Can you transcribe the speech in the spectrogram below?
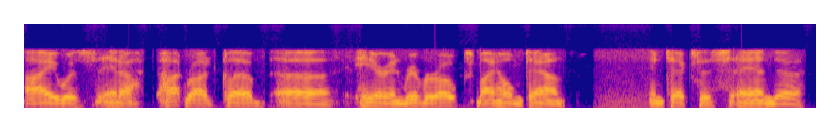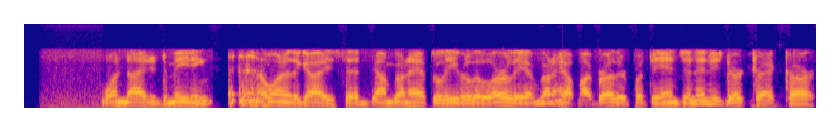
I was in a hot rod club uh, here in River Oaks, my hometown in Texas, and uh, one night at the meeting, one of the guys said, "I'm going to have to leave a little early. I'm going to help my brother put the engine in his dirt track car."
